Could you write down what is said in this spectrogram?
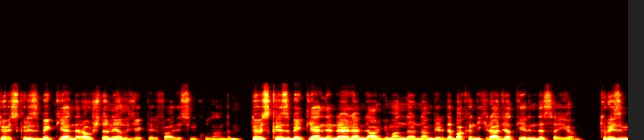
döviz krizi bekleyenler avuçlarını yalayacaklar ifadesini kullandım. Döviz krizi bekleyenlerin en önemli argümanlarından biri de bakın ihracat yerinde sayıyor. Turizm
